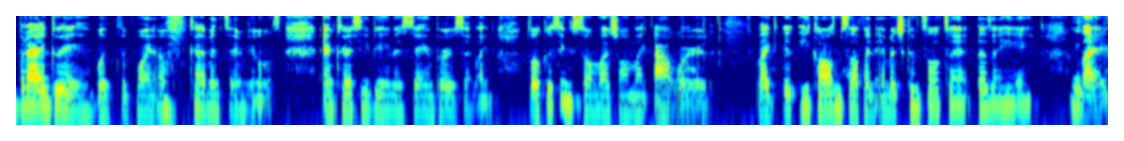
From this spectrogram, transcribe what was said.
But I agree with the point of Kevin Samuels and Chrissy being the same person, like focusing so much on like outward like it, he calls himself an image consultant, doesn't he? Like,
